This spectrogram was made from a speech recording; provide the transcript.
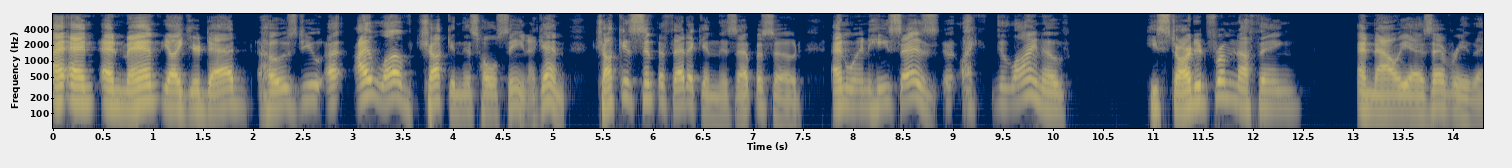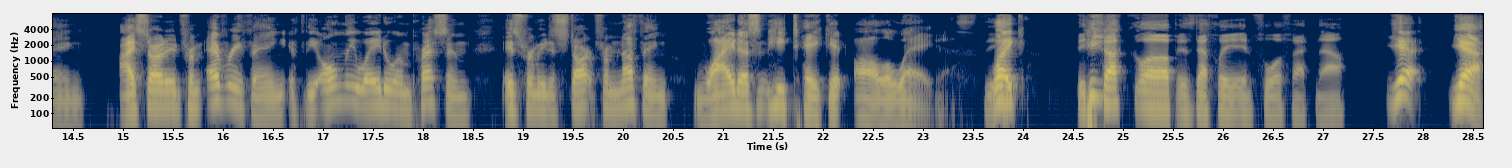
And and man, like your dad hosed you. I, I love Chuck in this whole scene. Again, Chuck is sympathetic in this episode. And when he says uh, like the line of he started from nothing and now he has everything. I started from everything. If the only way to impress him is for me to start from nothing, why doesn't he take it all away? Yes, the, Like the he- Chuck glow up is definitely in full effect now. Yeah, yeah,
